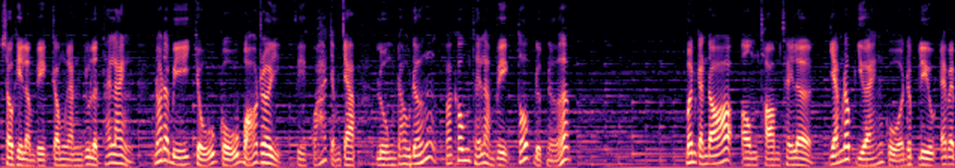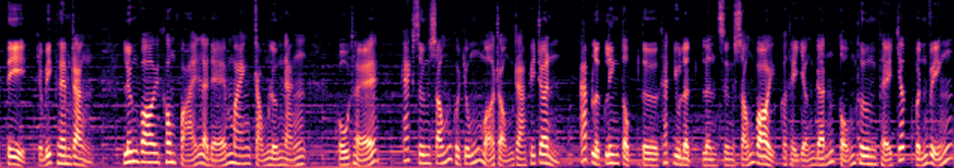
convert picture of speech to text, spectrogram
Sau khi làm việc trong ngành du lịch Thái Lan, nó đã bị chủ cũ bỏ rơi vì quá chậm chạp, luôn đau đớn và không thể làm việc tốt được nữa. Bên cạnh đó, ông Tom Taylor, giám đốc dự án của WFFT cho biết thêm rằng lưng voi không phải là để mang trọng lượng nặng. Cụ thể, các xương sống của chúng mở rộng ra phía trên. Áp lực liên tục từ khách du lịch lên xương sống voi có thể dẫn đến tổn thương thể chất vĩnh viễn.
